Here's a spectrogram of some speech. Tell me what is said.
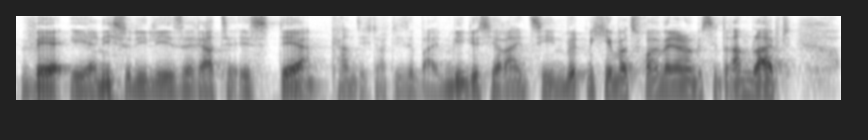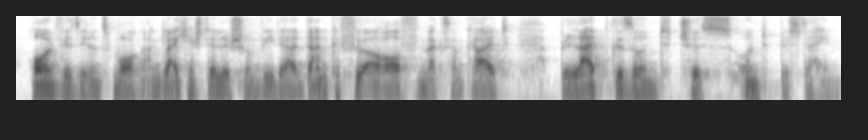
Wer eher nicht so die Leseratte ist, der kann sich noch diese beiden Videos hier reinziehen. Würde mich jedenfalls freuen, wenn ihr noch ein bisschen dran bleibt. Und wir sehen uns morgen an gleicher Stelle schon wieder. Danke für eure Aufmerksamkeit. Bleibt gesund. Tschüss und bis dahin.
